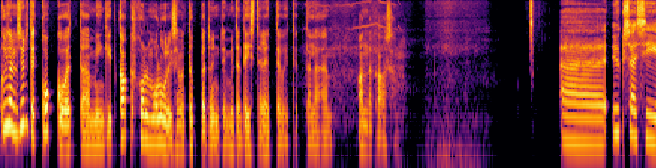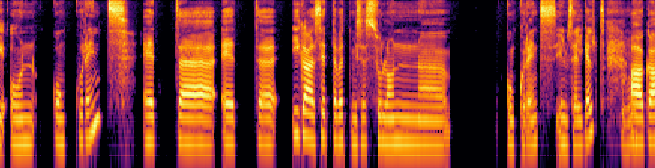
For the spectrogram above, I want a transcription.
kui sa nüüd üritad kokku võtta mingid kaks-kolm olulisemat õppetundi, mida teistele ettevõtjatele anda kaasa? Äh, üks asi on konkurents, et, et igas ettevõtmises sul on äh, konkurents ilmselgelt mm. -hmm. aga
